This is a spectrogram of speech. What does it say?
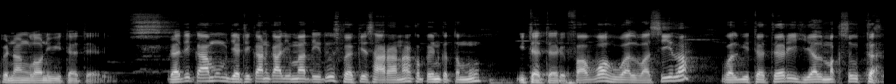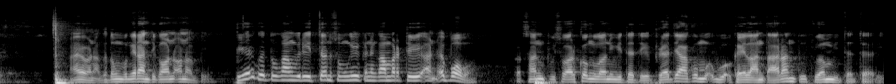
benang loni widadari. Berarti kamu menjadikan kalimat itu sebagai sarana kepengen ketemu widadari. Fawwah wal wasilah wal widadari hiyal maksudah. Ayo nak ketemu pangeran dikono ono piye? Piye kowe tukang wiridan sungi kena kamar dhewean eh apa? Kersan bu swarga ngeloni widadari. Berarti aku mau mbok gawe lantaran tujuan widadari.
